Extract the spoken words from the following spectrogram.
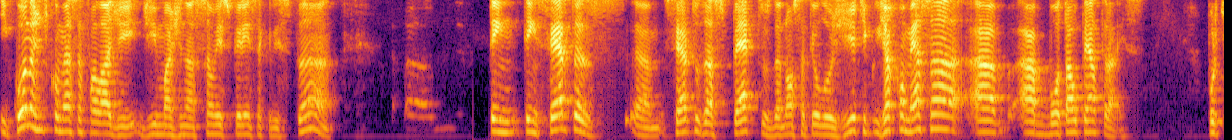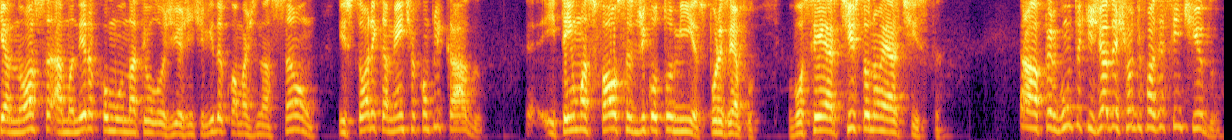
E quando a gente começa a falar de, de imaginação e experiência cristã, tem, tem certas, um, certos aspectos da nossa teologia que já começa a, a botar o pé atrás. Porque a nossa, a maneira como na teologia a gente lida com a imaginação, historicamente é complicado. E tem umas falsas dicotomias. Por exemplo, você é artista ou não é artista? É uma pergunta que já deixou de fazer sentido.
